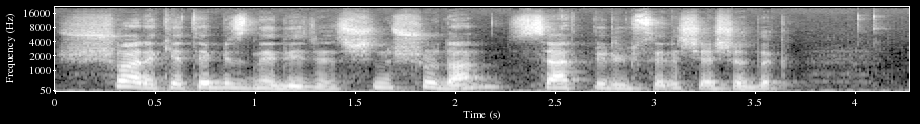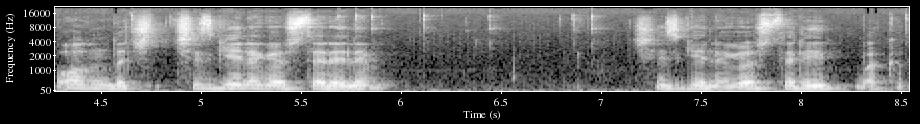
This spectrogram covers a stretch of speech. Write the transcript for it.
şu harekete biz ne diyeceğiz? Şimdi şuradan sert bir yükseliş yaşadık. Onu da çizgiyle gösterelim. Çizgiyle göstereyim. Bakın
